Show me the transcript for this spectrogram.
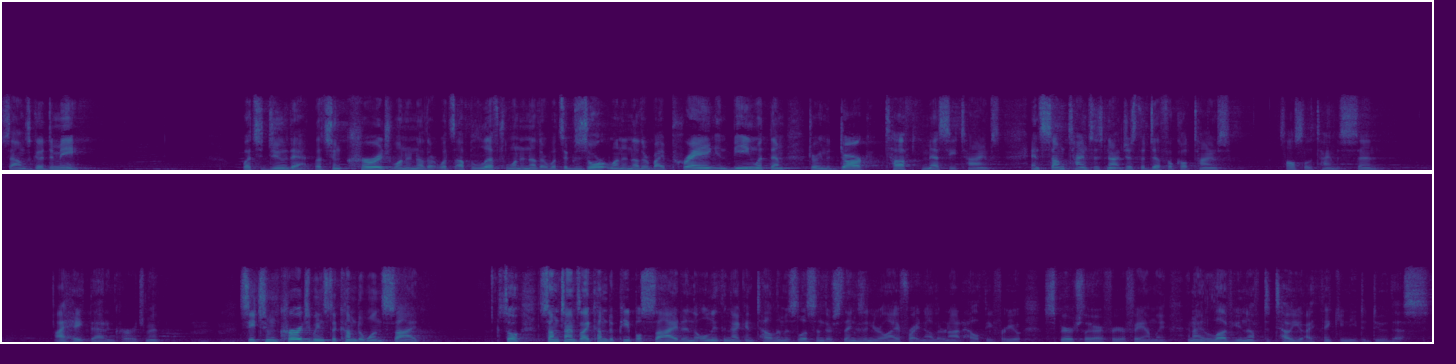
Sounds good to me. Let's do that. Let's encourage one another. Let's uplift one another. Let's exhort one another by praying and being with them during the dark, tough, messy times. And sometimes it's not just the difficult times, it's also the time of sin. I hate that encouragement. See, to encourage means to come to one side. So sometimes I come to people's side, and the only thing I can tell them is listen, there's things in your life right now that are not healthy for you, spiritually or for your family. And I love you enough to tell you, I think you need to do this.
